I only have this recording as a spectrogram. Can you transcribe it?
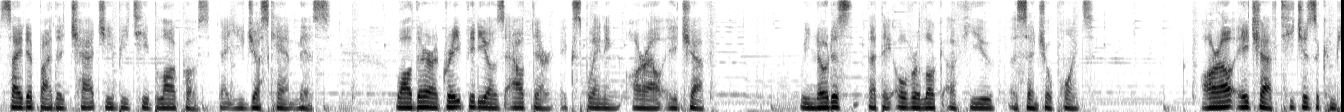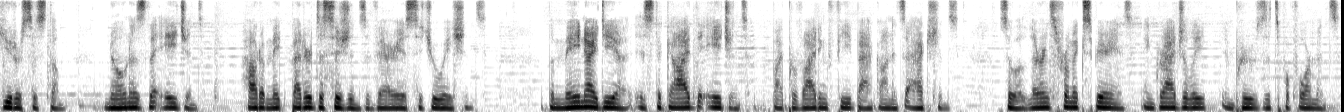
cited by the ChatGPT blog post that you just can't miss. While there are great videos out there explaining RLHF, we noticed that they overlook a few essential points. RLHF teaches a computer system, known as the agent, how to make better decisions in various situations. The main idea is to guide the agent by providing feedback on its actions, so it learns from experience and gradually improves its performance.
